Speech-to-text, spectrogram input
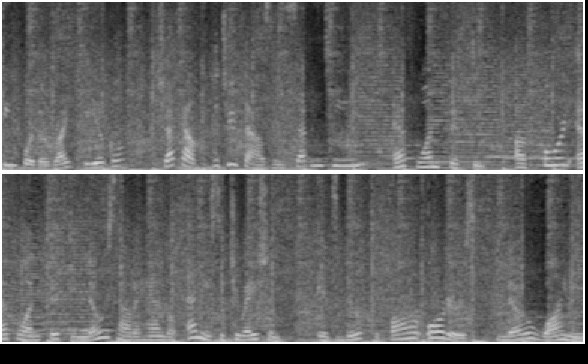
Looking for the right vehicle? Check out the 2017 F-150. A Ford F-150 knows how to handle any situation. It's built to follow orders, no whining,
